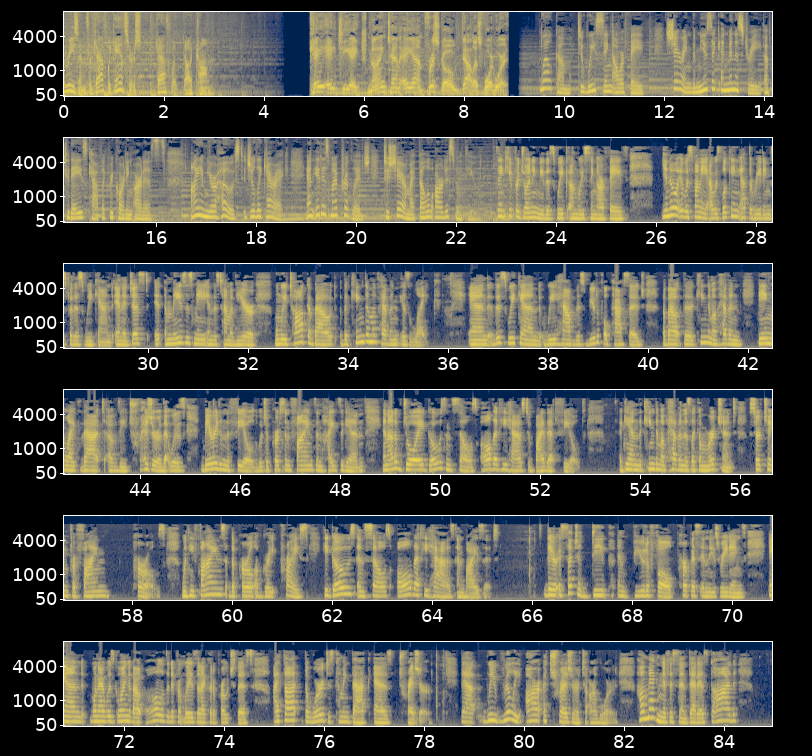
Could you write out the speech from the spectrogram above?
reason for Catholic Answers, Catholic.com. KATH 910 AM, Frisco, Dallas, Fort Worth. Welcome to We Sing Our Faith, sharing the music and ministry of today's Catholic recording artists. I am your host, Julie Carrick, and it is my privilege to share my fellow artists with you. Thank you for joining me this week on We Sing Our Faith. You know, it was funny. I was looking at the readings for this weekend and it just it amazes me in this time of year when we talk about the kingdom of heaven is like. And this weekend, we have this beautiful passage about the kingdom of heaven being like that of the treasure that was buried in the field, which a person finds and hides again, and out of joy goes and sells all that he has to buy that field. Again, the kingdom of heaven is like a merchant searching for fine pearls. When he finds the pearl of great price, he goes and sells all that he has and buys it. There is such a deep and beautiful purpose in these readings. And when I was going about all of the different ways that I could approach this, I thought the word just coming back as treasure that we really are a treasure to our Lord. How magnificent that is. God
